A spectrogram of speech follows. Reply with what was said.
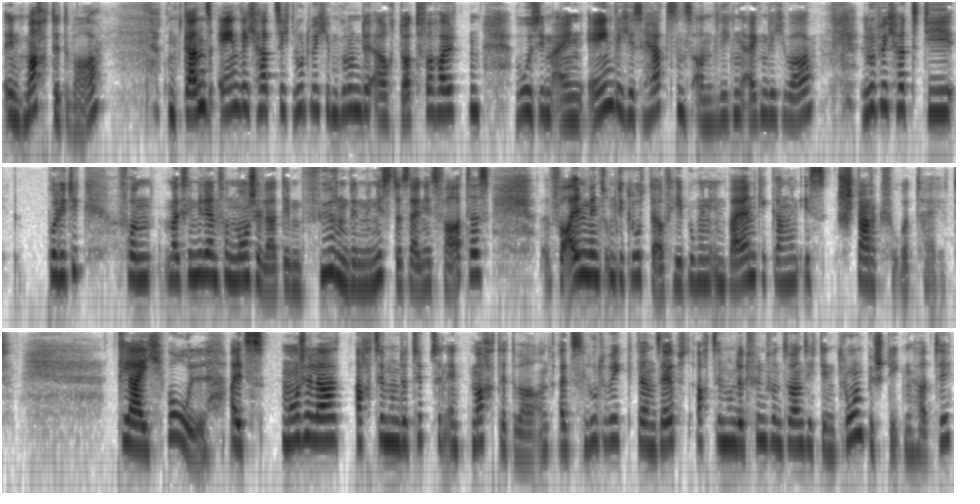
entmachtet war. Und ganz ähnlich hat sich Ludwig im Grunde auch dort verhalten, wo es ihm ein ähnliches Herzensanliegen eigentlich war. Ludwig hat die Politik von Maximilian von Montgelat, dem führenden Minister seines Vaters, vor allem wenn es um die Klosteraufhebungen in Bayern gegangen ist, stark verurteilt. Gleichwohl, als Montgelat 1817 entmachtet war und als Ludwig dann selbst 1825 den Thron bestiegen hatte,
